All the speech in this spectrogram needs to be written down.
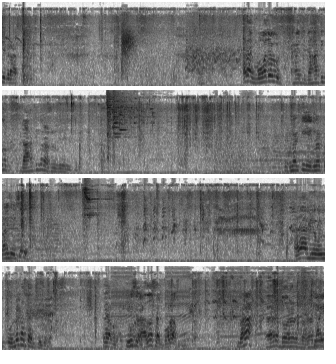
যে ব্রাশ আরে মজা করছি হ্যাঁ ডাহাতি কর ডাহাতি করা শুরু করে দিছে এগুলোর কি এগুলোর প্রাইস হয়েছে? আরে আমি ওই- অন্য খাতে আনছি এগুলো। কি হয়েছে? আধা সাইড বড় আছে। দাঁড়া আরে আরে দর আরে।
